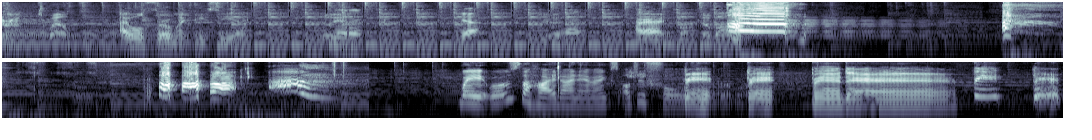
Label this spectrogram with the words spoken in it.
Around 12. I will throw my PC at you. Will Do you? it. Yeah. Do it. Alright. No ball. No ball. Ah! Wait, what was the high dynamics? I'll do full. Beep, beep, beep, beep, beep, beep,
